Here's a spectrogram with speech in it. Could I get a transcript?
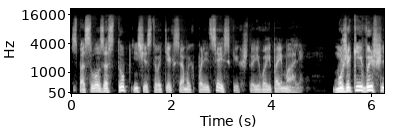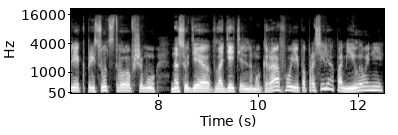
Спасло заступничество тех самых полицейских, что его и поймали. Мужики вышли к присутствовавшему на суде владетельному графу и попросили о помиловании,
